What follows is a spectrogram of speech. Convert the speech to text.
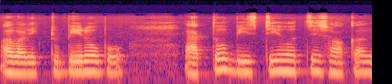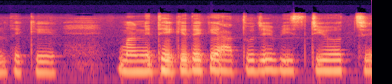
আবার একটু বেরোবো। এত বৃষ্টি হচ্ছে সকাল থেকে। মানে থেকে থেকে এত যে বৃষ্টি হচ্ছে,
